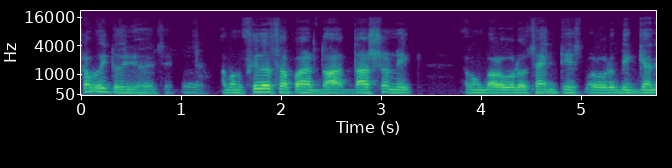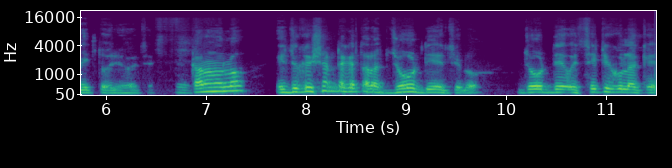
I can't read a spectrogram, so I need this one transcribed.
সবই তৈরি হয়েছে। এবং ফিলোসফার দার্শনিক এবং বড় বড় সায়েন্টিস্ট বড় বড় বিজ্ঞানিক তৈরি হয়েছে। কারণ হলো এডুকেশনটাকে তারা জোর দিয়েছিল জোর দিয়ে ওই সিটিগুলোকে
